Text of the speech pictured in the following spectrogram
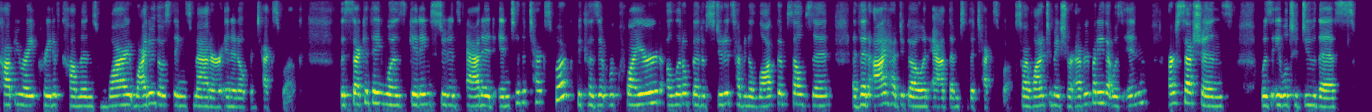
copyright Creative Commons. Why, why do those things matter in an open textbook? The second thing was getting students added into the textbook because it required a little bit of students having to log themselves in and then I had to go and add them to the textbook. So I wanted to make sure everybody that was in our sessions was able to do this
